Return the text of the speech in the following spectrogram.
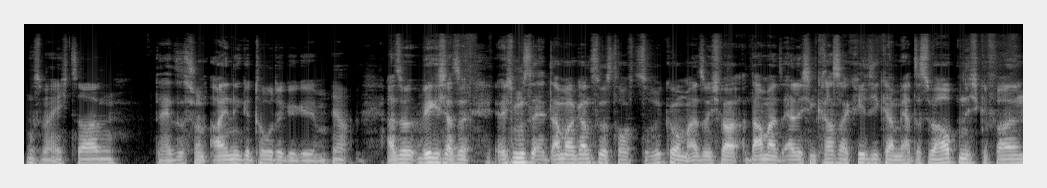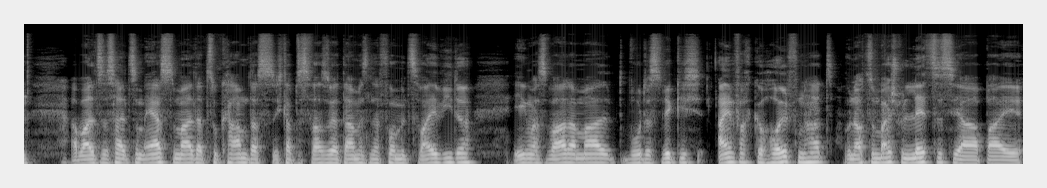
muss man echt sagen, da hätte es schon einige Tote gegeben. Ja. Also wirklich, also ich muss da mal ganz kurz drauf zurückkommen. Also ich war damals ehrlich ein krasser Kritiker, mir hat das überhaupt nicht gefallen. Aber als es halt zum ersten Mal dazu kam, dass, ich glaube, das war so ja damals in der Formel 2 wieder, irgendwas war da mal, wo das wirklich einfach geholfen hat. Und auch zum Beispiel letztes Jahr bei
